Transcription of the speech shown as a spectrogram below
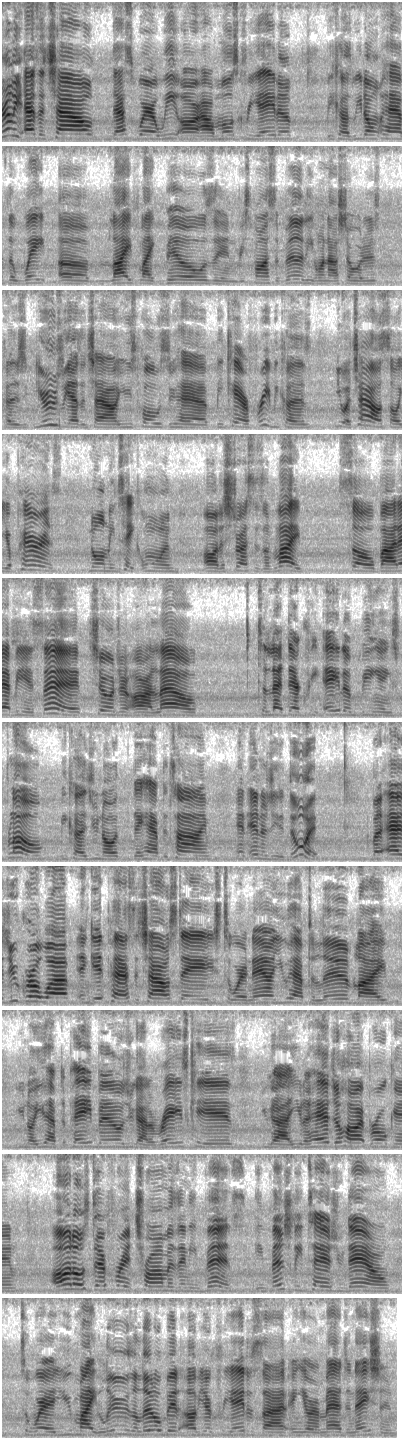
really as a child that's where we are our most creative because we don't have the weight of life like bills and responsibility on our shoulders. Because usually as a child you're supposed to have be carefree because you're a child so your parents normally take on all the stresses of life. So by that being said children are allowed to let their creative beings flow because you know they have the time and energy to do it but as you grow up and get past the child stage to where now you have to live life, you know, you have to pay bills, you got to raise kids, you got, you know, had your heart broken, all those different traumas and events eventually tears you down to where you might lose a little bit of your creative side and your imagination.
